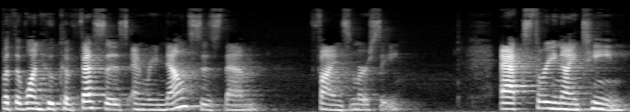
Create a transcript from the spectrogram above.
but the one who confesses and renounces them finds mercy. Acts 3 19.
